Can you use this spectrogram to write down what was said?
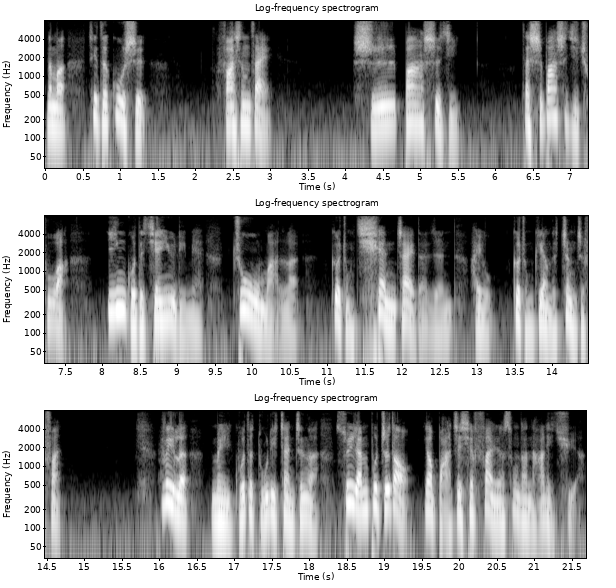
那么，这则故事发生在十八世纪，在十八世纪初啊，英国的监狱里面住满了各种欠债的人，还有各种各样的政治犯。为了美国的独立战争啊，虽然不知道要把这些犯人送到哪里去啊，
